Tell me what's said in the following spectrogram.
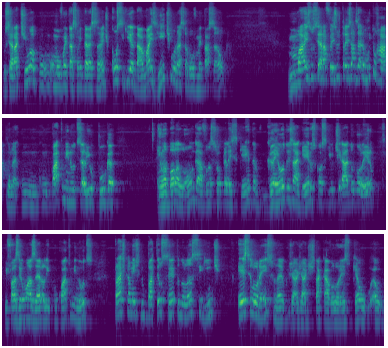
O Ceará tinha uma, uma, movimentação interessante, conseguia dar mais ritmo nessa movimentação, mas o Ceará fez o 3 a 0 muito rápido, né? Com, com quatro minutos ali, o Puga, em uma bola longa, avançou pela esquerda, ganhou dos zagueiros, conseguiu tirar do goleiro e fazer 1 a 0 ali com quatro minutos praticamente bateu centro no lance seguinte. Esse Lourenço, né, já, já destacava o Lourenço, que é o, é o,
